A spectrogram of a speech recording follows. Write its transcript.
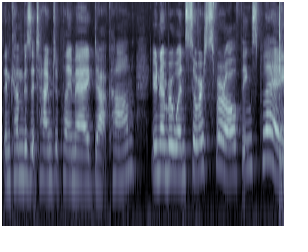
then come visit timetoplaymag.com, your number one source for all things play.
